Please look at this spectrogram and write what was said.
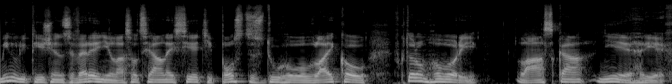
minulý týždeň zverejnil na sociálnej sieti post s dúhovou vlajkou, v ktorom hovorí Láska nie je hriech.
